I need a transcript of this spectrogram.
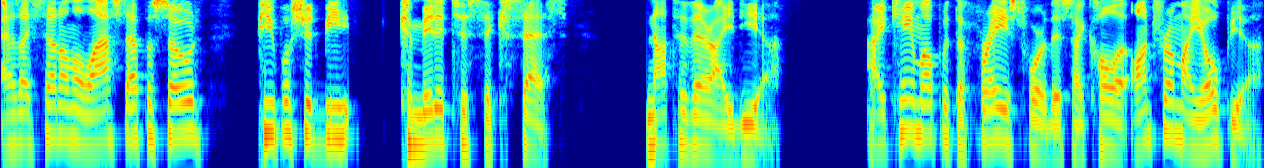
As I said on the last episode, people should be committed to success, not to their idea. I came up with a phrase for this. I call it entremyopia,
